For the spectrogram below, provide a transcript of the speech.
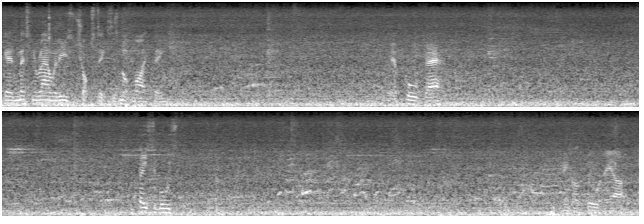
Again, messing around with these chopsticks is not my thing. Bit pork there. Vegetables. Ain't got a clue what they are.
